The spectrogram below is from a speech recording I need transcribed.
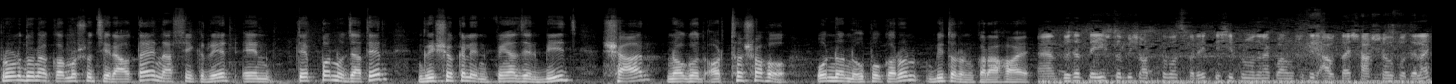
প্রণোদনা কর্মসূচির আওতায় নাসিক রেড এন তেপ্পান্ন জাতের গ্রীষ্মকালীন পেঁয়াজের বীজ, সার, নগদ অর্থ সহ অন্যান্য উপকরণ বিতরণ করা হয়। দুই হাজার তেইশ চব্বিশ অর্থ বছরে কৃষি প্রণোদনা কর্মসূচির আওতায় সারসা উপজেলায়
